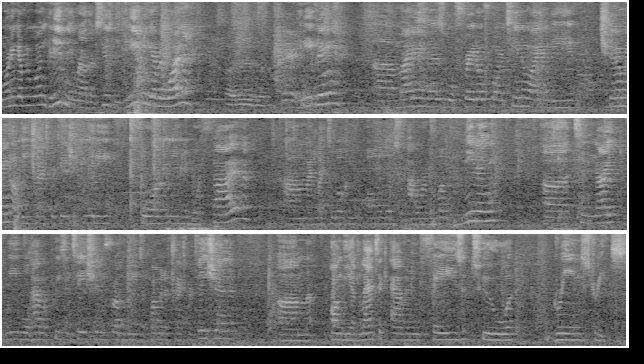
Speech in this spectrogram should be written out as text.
morning, everyone. Good evening, rather. Excuse me. Good evening, everyone. Good evening. Uh, my name is Wilfredo Florentino. I am the chairman of the Transportation Committee for Community Board 5. Um, I'd like to welcome you all to our monthly meeting. Uh, tonight, we will have a presentation from the Department of Transportation um, on the Atlantic Avenue Phase 2 Green Streets.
